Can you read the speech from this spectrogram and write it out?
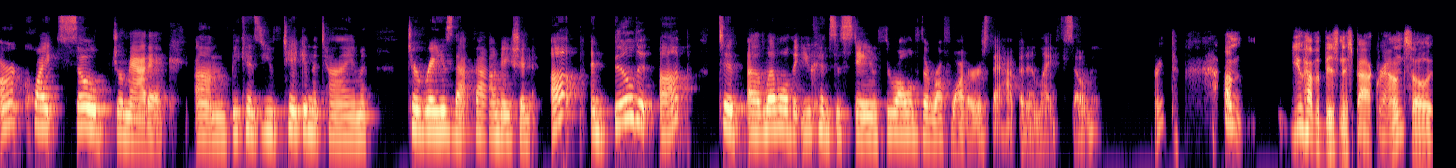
aren't quite so dramatic um, because you've taken the time to raise that foundation up and build it up to a level that you can sustain through all of the rough waters that happen in life. So, great. Um, you have a business background, so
